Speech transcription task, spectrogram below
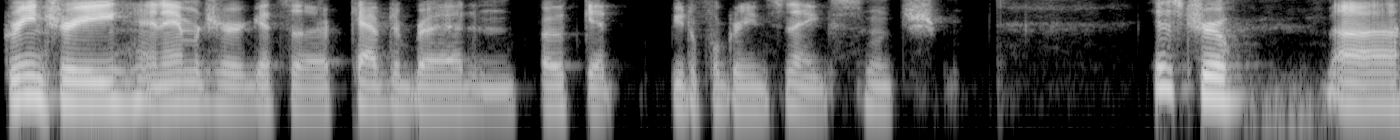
green tree and amateur gets a captive bred and both get beautiful green snakes, which is true. Uh,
